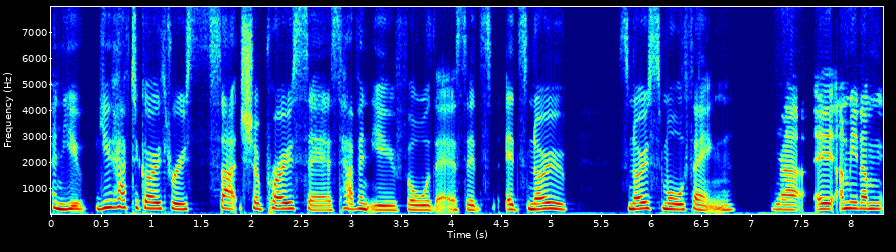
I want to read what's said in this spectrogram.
And you you have to go through such a process, haven't you, for this? It's it's no it's no small thing. Yeah, eh, I mean, I'm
